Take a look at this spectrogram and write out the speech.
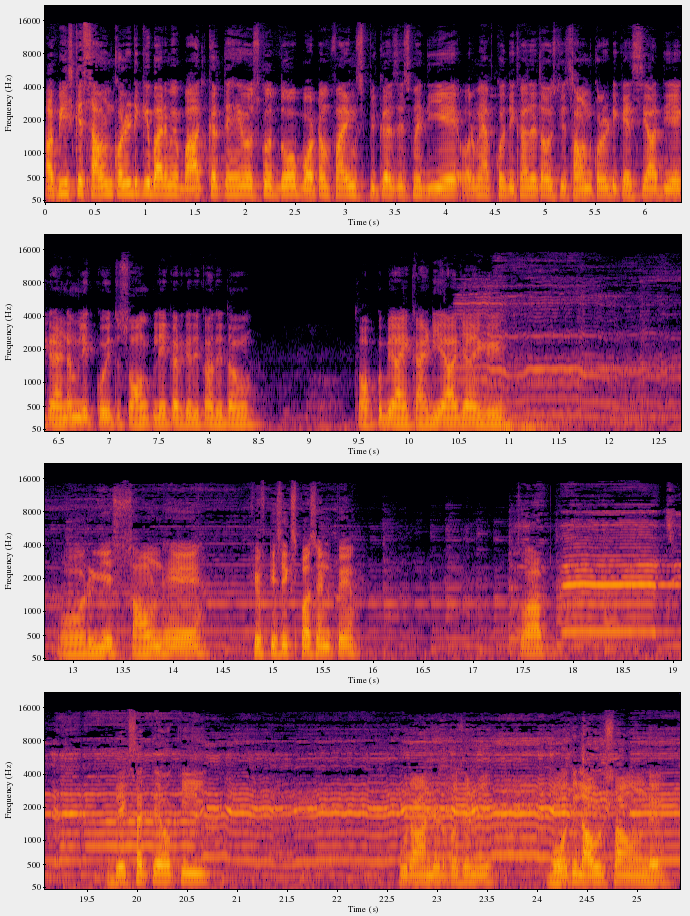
अभी इसके साउंड क्वालिटी के बारे में बात करते हैं, उसको दो बॉटम फायरिंग स्पीकर्स इसमें दिए और मैं आपको दिखा देता हूँ, उसकी साउंड क्वालिटी कैसी आती है, एक रैंडमली कोई तो सॉन्ग प्ले करके दिखा देता हूँ। तो आपको भी एक आइडिया आ जाएगी। और ये साउंड है 56 परसेंट पे। तो आप देख सकते हो कि पूरा 100 परसेंट भी बहुत ही लाउड साउंड है।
